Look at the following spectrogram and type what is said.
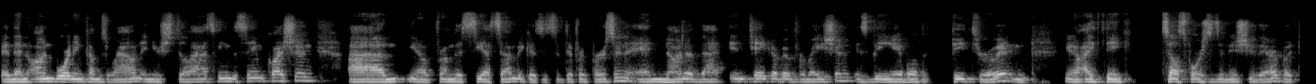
and then onboarding comes around and you're still asking the same question, um, you know, from the CSM because it's a different person, and none of that intake of information is being able to feed through it. And you know, I think Salesforce is an issue there, but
